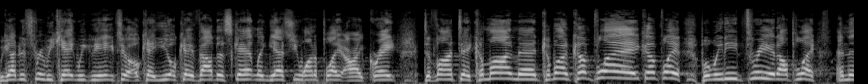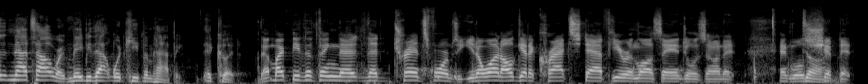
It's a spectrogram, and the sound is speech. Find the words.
We got to do three. We can't. We, we can't do. two. Okay, you You okay, Valdes-Scantling? Yes, you want to play? All right, great. Davante, come on, man. Come on, come play. Come play. But we need three and I'll play. And then that's how it works. Maybe that would keep him happy. It could. That might be the thing that, that transforms it. You know what? I'll get a crack staff here in Los Angeles on it, and we'll Done. ship it.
